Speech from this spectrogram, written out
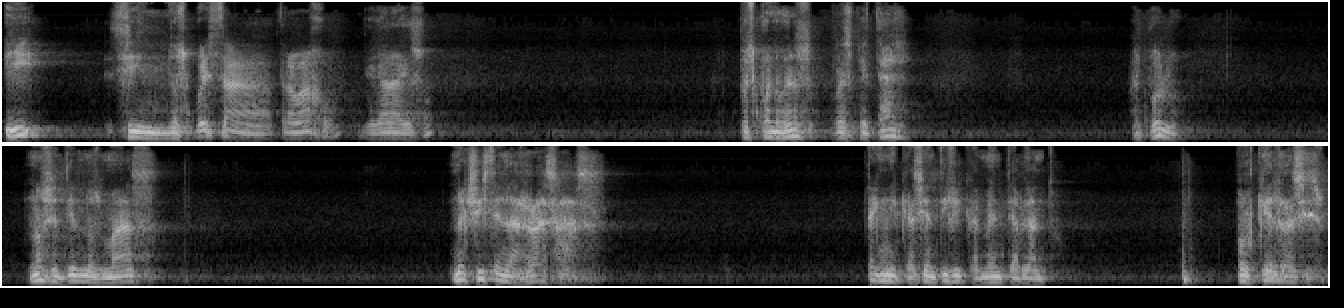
Y si nos cuesta trabajo llegar a eso, pues cuando menos respetar al pueblo, no sentirnos más. No existen las razas, técnicas, científicamente hablando. ¿Por qué el racismo?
